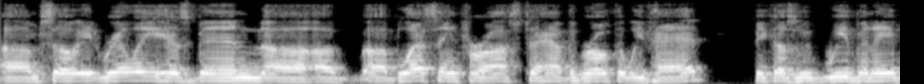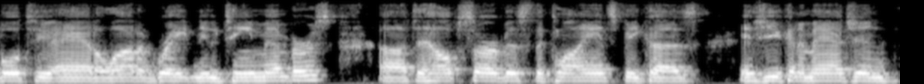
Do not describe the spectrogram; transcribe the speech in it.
Um, so it really has been uh, a, a blessing for us to have the growth that we've had because we've, we've been able to add a lot of great new team members uh, to help service the clients because as you can imagine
